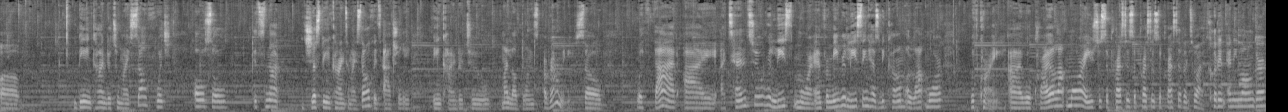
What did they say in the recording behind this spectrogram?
of being kinder to myself, which also it's not just being kind to myself, it's actually being kinder to my loved ones around me. So with that, I I tend to release more and for me releasing has become a lot more with crying. I will cry a lot more. I used to suppress it, suppress it, suppress it until I couldn't any longer.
